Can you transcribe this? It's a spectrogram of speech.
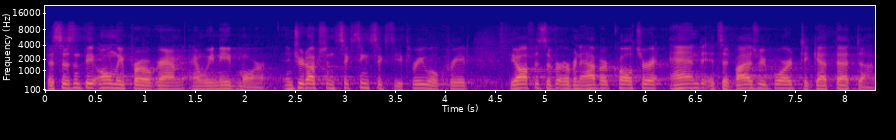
This isn't the only program, and we need more. Introduction 1663 will create the Office of Urban Agriculture and its advisory board to get that done.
